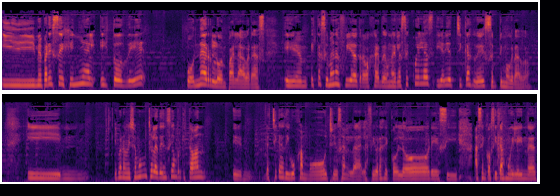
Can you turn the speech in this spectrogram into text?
Y me parece genial esto de ponerlo en palabras. Eh, esta semana fui a trabajar de una de las escuelas y había chicas de séptimo grado. Y, mm, y bueno, me llamó mucho la atención porque estaban las chicas dibujan mucho y usan las figuras de colores y hacen cositas muy lindas.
